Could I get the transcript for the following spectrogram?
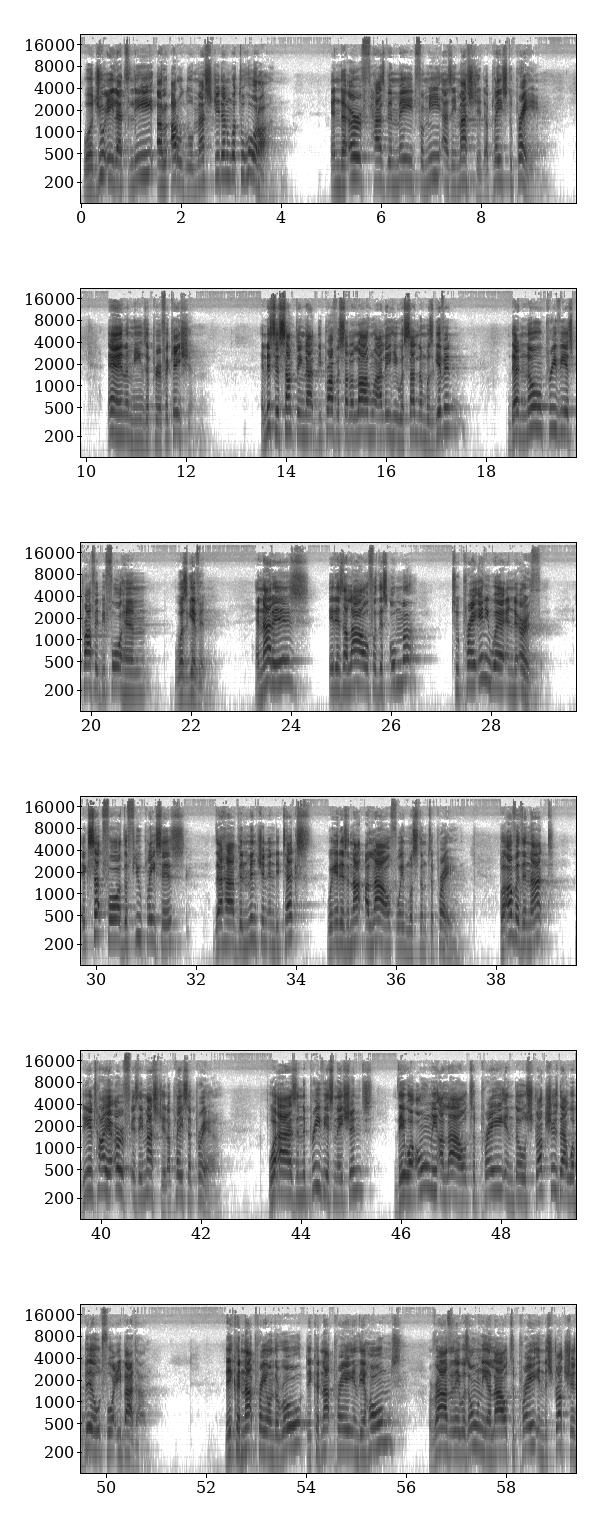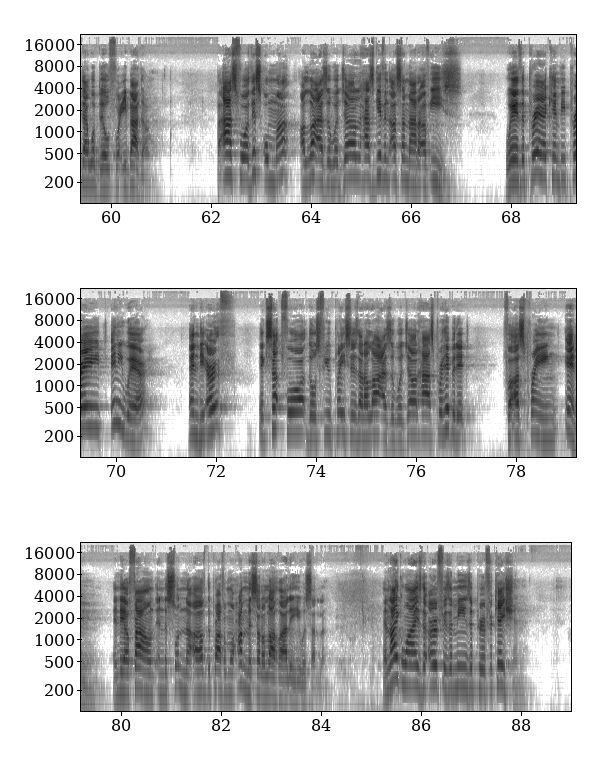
وَجُعِلَتْ لِي الْأَرْضُ مَسْجِدًا وَطُهُورًا And the earth has been made for me as a masjid, a place to pray. and a means of purification. And this is something that the Prophet ﷺ was given that no previous prophet before him was given. And that is, it is allowed for this ummah to pray anywhere in the earth, except for the few places that have been mentioned in the text where it is not allowed for a Muslim to pray. But other than that, the entire earth is a masjid, a place of prayer. Whereas in the previous nations, they were only allowed to pray in those structures that were built for ibadah. They could not pray on the road, they could not pray in their homes. Rather, they was only allowed to pray in the structures that were built for ibadah. But as for this ummah, Allah Azza wa Jal has given us a matter of ease, where the prayer can be prayed anywhere in the earth, except for those few places that Allah Azza wa Jal has prohibited for us praying in. And they are found in the sunnah of the Prophet Muhammad sallallahu alaihi wasallam. And likewise, the earth is a means of purification.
